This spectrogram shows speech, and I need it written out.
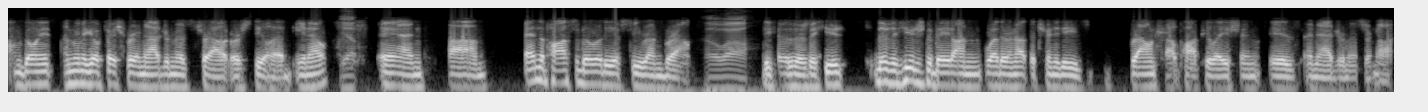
I'm going. I'm going to go fish for anadromous trout or steelhead. You know, Yep. and um, and the possibility of sea run brown Oh wow. because there's a huge there's a huge debate on whether or not the Trinity's brown trout population is anadromous or not.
